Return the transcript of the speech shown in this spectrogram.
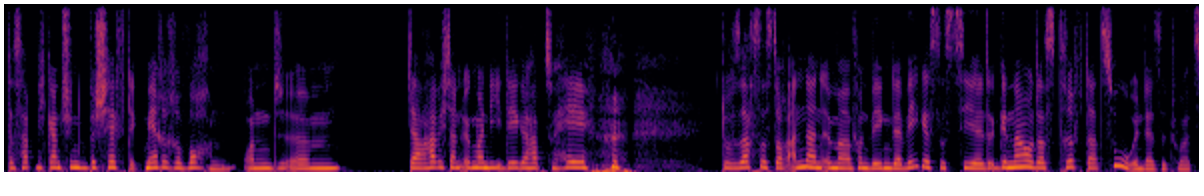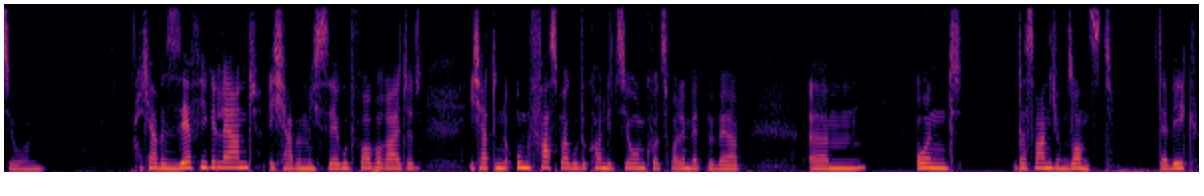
das hat mich ganz schön beschäftigt, mehrere Wochen. Und ähm, da habe ich dann irgendwann die Idee gehabt, so, hey, du sagst es doch anderen immer, von wegen der Weg ist das Ziel. Genau das trifft dazu in der Situation. Ich habe sehr viel gelernt, ich habe mich sehr gut vorbereitet, ich hatte eine unfassbar gute Kondition kurz vor dem Wettbewerb. Ähm, und das war nicht umsonst. Der Weg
